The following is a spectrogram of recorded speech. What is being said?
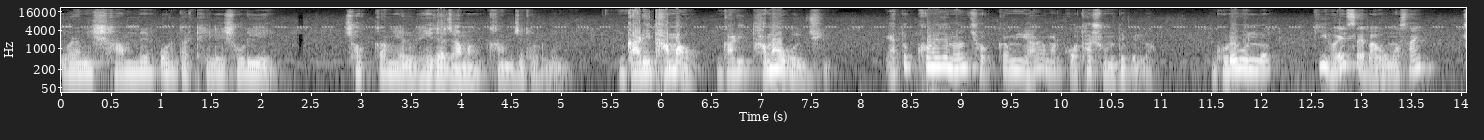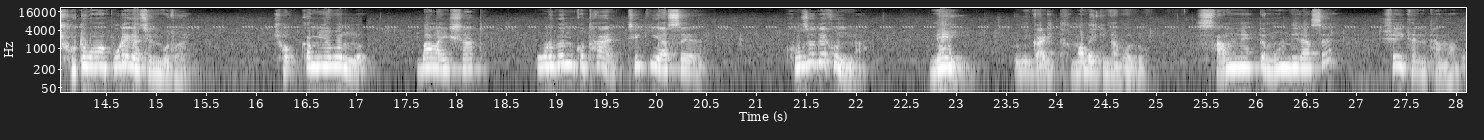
এবার আমি সামনের পর্দা ঠেলে সরিয়ে ছক্কা মিয়ার ভেজা জামা খামচে ধরলাম। গাড়ি থামাও গাড়ি থামাও বলছি। এতক্ষণে যেন ছক্কা মিয়া আমার কথা শুনতে পেল। ঘুরে বলল, কি হয়েছে বাবু মশাই? ছোট মামা পড়ে গেছেন বোধহয়? ছক্কা মিয়া বলল, বালাই সাত পড়বেন কোথায়? ঠিকই আছে। খুঁজে দেখুন না। নেই। তুমি গাড়ি থামাবে কিনা বলো। সামনে একটা মন্দির আছে, সেইখানে থামাবো।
